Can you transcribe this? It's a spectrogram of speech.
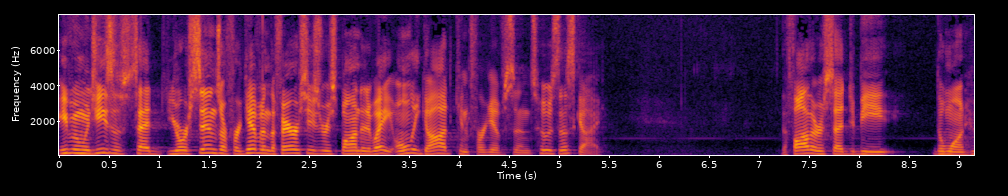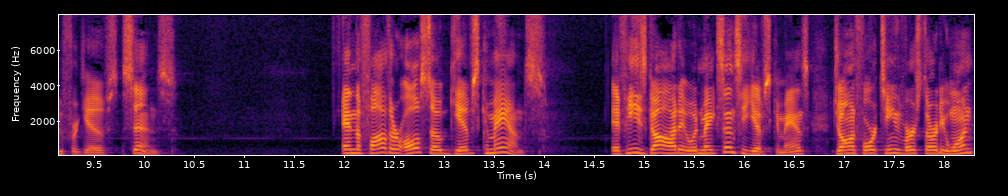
even when Jesus said, Your sins are forgiven, the Pharisees responded, Wait, only God can forgive sins. Who is this guy? The Father is said to be the one who forgives sins. And the Father also gives commands. If he's God, it would make sense he gives commands. John 14, verse 31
